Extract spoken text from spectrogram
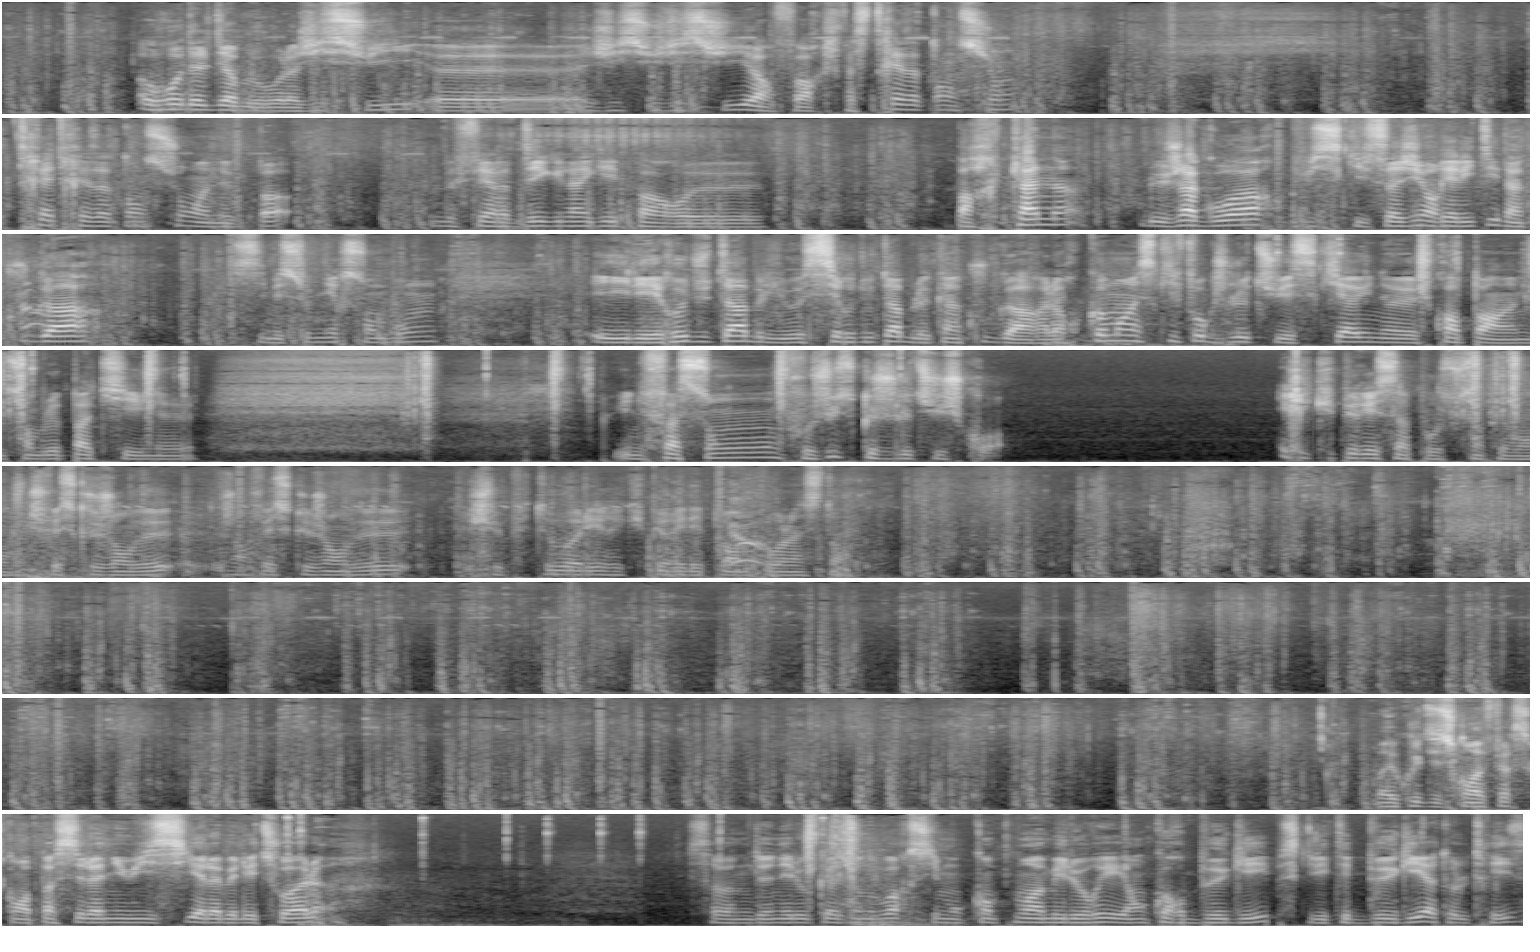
au del Diablo. Voilà, j'y suis, euh, j'y suis, j'y suis. Alors, il va que je fasse très attention, très très attention à ne pas me faire déglinguer par euh, par Cannes, le jaguar, puisqu'il s'agit en réalité d'un cougar, si mes souvenirs sont bons. Et il est redoutable, il est aussi redoutable qu'un cougar. Alors comment est-ce qu'il faut que je le tue? Est-ce qu'il y a une... Je crois pas, hein, il me semble pas qu'il y ait une... Une façon... Faut juste que je le tue, je crois. Et récupérer sa peau, tout simplement. Je fais ce que j'en veux, j'en fais ce que j'en veux. Je vais plutôt aller récupérer des plantes pour l'instant. Bah écoutez, ce qu'on va faire, c'est qu'on va passer la nuit ici à la belle étoile. Ça va me donner l'occasion de voir si mon campement amélioré est encore buggé, parce qu'il était buggé à Toltrees.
